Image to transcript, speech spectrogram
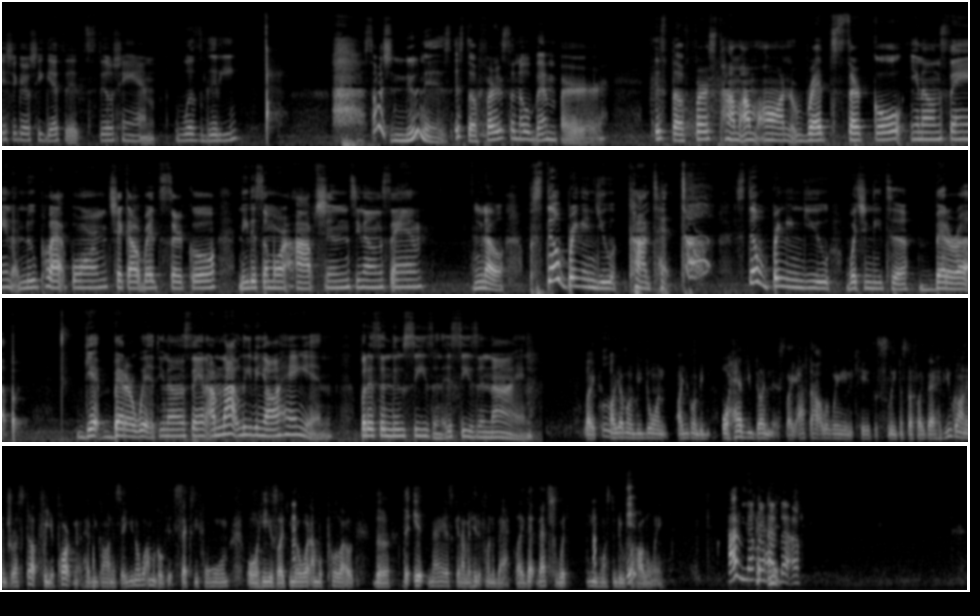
It's your girl, She Gets It. Still Shan. Was goody. So much newness. It's the 1st of November. It's the first time I'm on Red Circle. You know what I'm saying? A new platform. Check out Red Circle. Needed some more options. You know what I'm saying? You know, still bringing you content. still bringing you what you need to better up, get better with. You know what I'm saying? I'm not leaving y'all hanging, but it's a new season. It's season nine. Like, are y'all gonna be doing? Are you gonna be, or have you done this? Like after Halloween, the kids asleep and stuff like that. Have you gone and dressed up for your partner? Have you gone and say, you know what, I'm gonna go get sexy for him, or he's like, you know what, I'm gonna pull out the the it mask and I'm gonna hit it from the back. Like that. That's what he wants to do for It- Halloween. I've never I had mean- that.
